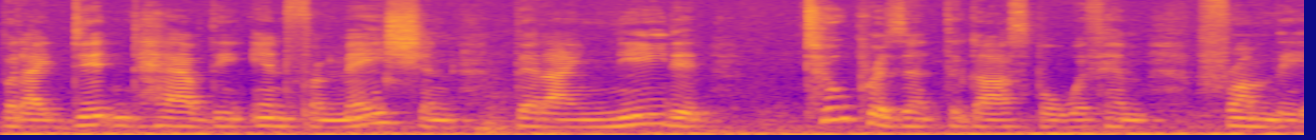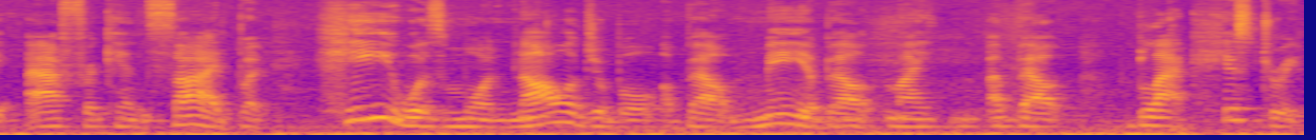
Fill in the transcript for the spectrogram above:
but I didn't have the information that I needed to present the gospel with him from the African side. But he was more knowledgeable about me, about my about black history.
